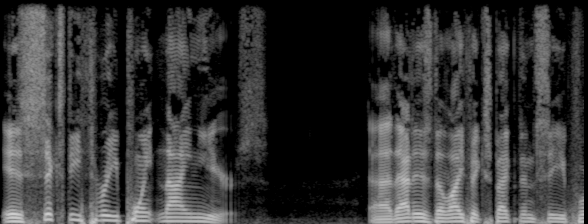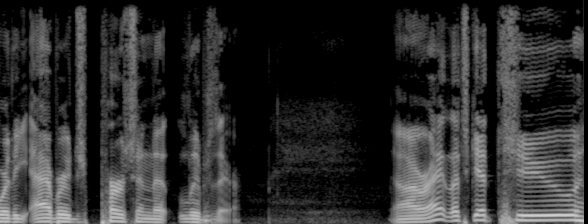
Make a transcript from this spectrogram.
is 63.9 years. Uh, that is the life expectancy for the average person that lives there. All right, let's get to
